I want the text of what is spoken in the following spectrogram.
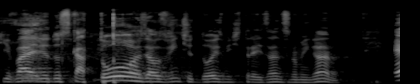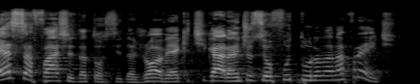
que vai ali dos 14 aos 22, 23 anos, se não me engano, essa faixa da torcida jovem é que te garante o seu futuro lá na frente.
